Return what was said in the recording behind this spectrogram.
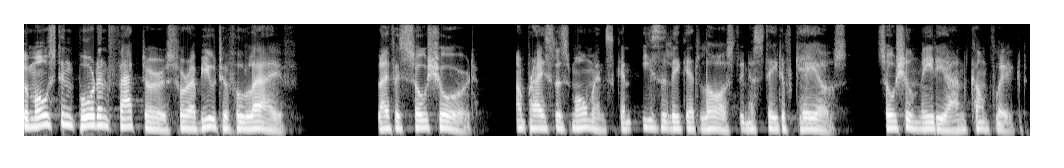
The most important factors for a beautiful life. Life is so short, and priceless moments can easily get lost in a state of chaos, social media, and conflict.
